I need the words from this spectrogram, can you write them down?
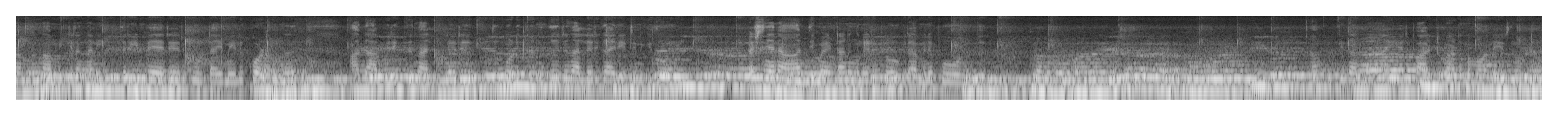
നമ്മൾ നമിക്കണം. അങ്ങനെ ഇത്രയും പേരെ ഒരു കൂട്ടായ്മയിൽ കൊടന്ന് അത് അവർക്ക് നല്ലൊരു ഇത് കൊടുക്കുന്നത് ഒരു നല്ലൊരു കാര്യമായിട്ട് എനിക്ക് തോന്നി. പക്ഷെ ഞാൻ ആദ്യമായിട്ടാണ് ഇങ്ങനെ ഒരു പ്രോഗ്രാമിന് പോകുന്നത്. ആ കുട്ടി നന്നായി ഒരു പാട്ട് പാടുന്ന മോനായിരുന്നു കേട്ടോ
